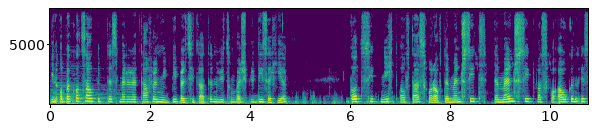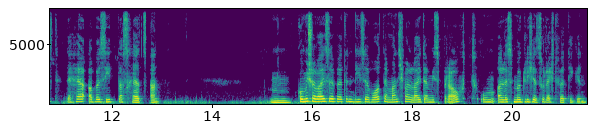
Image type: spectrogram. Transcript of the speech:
In Oberkotzau gibt es mehrere Tafeln mit Bibelzitaten, wie zum Beispiel diese hier. Gott sieht nicht auf das, worauf der Mensch sieht. Der Mensch sieht, was vor Augen ist, der Herr aber sieht das Herz an. Hm, komischerweise werden diese Worte manchmal leider missbraucht, um alles Mögliche zu rechtfertigen.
